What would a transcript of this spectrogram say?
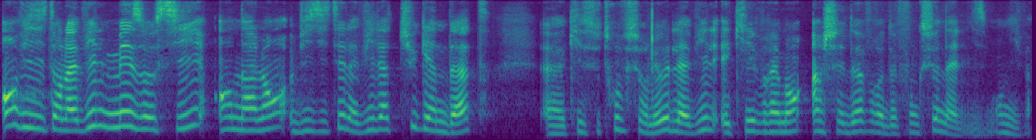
en visitant la ville, mais aussi en allant visiter la villa Tugendat, euh, qui se trouve sur les hauts de la ville et qui est vraiment un chef-d'œuvre de fonctionnalisme. On y va.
